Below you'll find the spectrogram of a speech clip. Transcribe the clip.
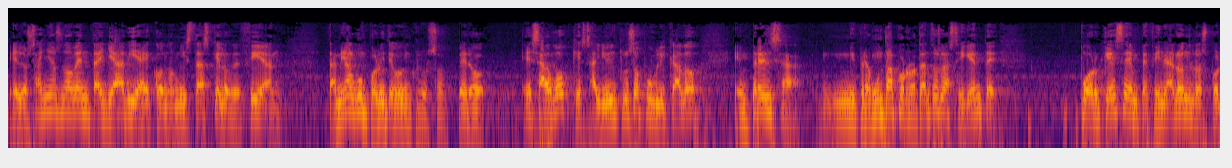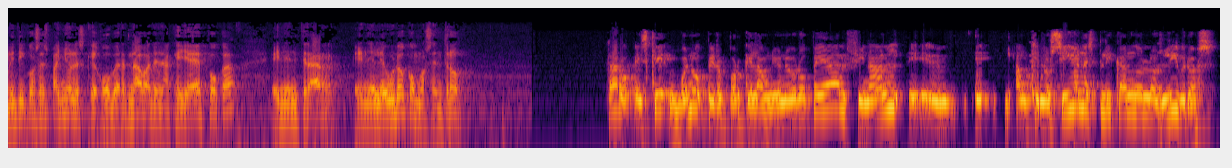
en los años 90 ya había economistas que lo decían, también algún político incluso, pero es algo que salió incluso publicado en prensa. Mi pregunta, por lo tanto, es la siguiente por qué se empecinaron los políticos españoles que gobernaban en aquella época en entrar en el euro como se entró. Claro, es que, bueno, pero porque la Unión Europea al final, eh, eh, aunque nos sigan explicando en los libros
